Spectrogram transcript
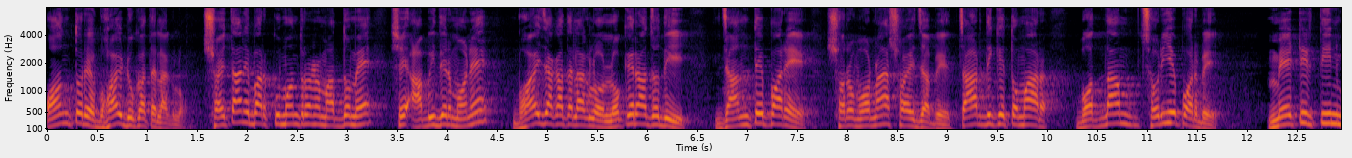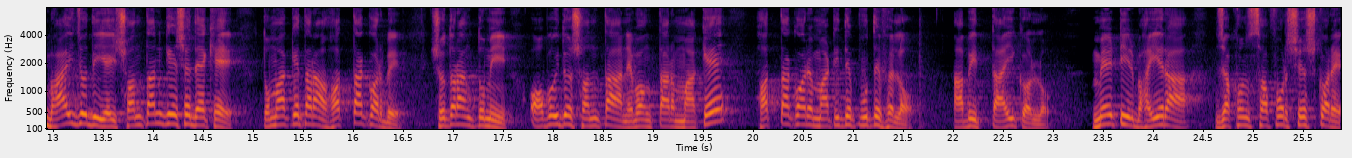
অন্তরে ভয় ঢুকাতে লাগল। শয়তান এবার কুমন্ত্রণার মাধ্যমে সেই আবিদের মনে ভয় জাগাতে লাগল। লোকেরা যদি জানতে পারে, সর্বনাশ হয়ে যাবে। চারদিকে তোমার বদনাম ছড়িয়ে পড়বে। মেয়েটির তিন ভাই যদি এই সন্তানকে এসে দেখে, তোমাকে তারা হত্যা করবে। সুতরাং তুমি অবৈধ সন্তান এবং তার মাকে হত্যা করে মাটিতে পুঁতে ফেলো। আবিদ তাই করল। মেয়েটির ভাইয়েরা যখন সফর শেষ করে,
